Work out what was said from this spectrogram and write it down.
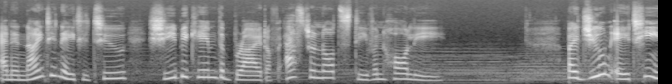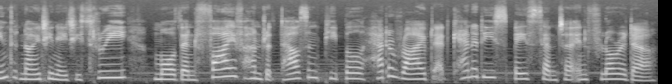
And in 1982, she became the bride of astronaut Steven Hawley. By June 18, 1983, more than 500,000 people had arrived at Kennedy Space Center in Florida.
